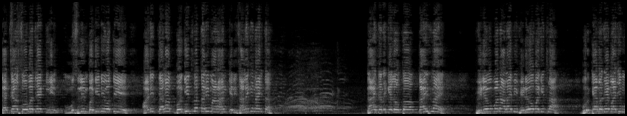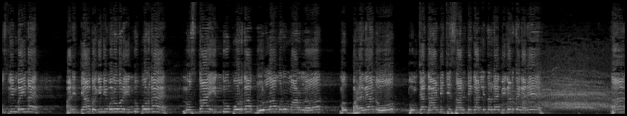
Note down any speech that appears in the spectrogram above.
त्याच्या सोबत एक मुस्लिम भगिनी होती. आणि त्याला बघितलं तरी मारहाण केली. झालं की नाही तर काय त्यानं केलं होतं? काहीच नाही. व्हिडिओ पण आलाय. मी व्हिडिओ बघितला. बुरक्यामध्ये माझी मुस्लिम बहीण आहे. आणि त्या भगिनी बरोबर हिंदू पोरगा आहे. नुसता हिंदू पोरगा बोलला म्हणून मारलं. मग भडव्यानो तुमच्या गांडीची सालटी काढली तर काय बिघडते का रे? हा?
